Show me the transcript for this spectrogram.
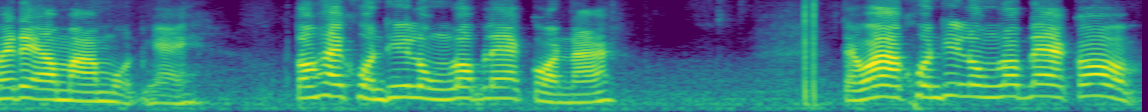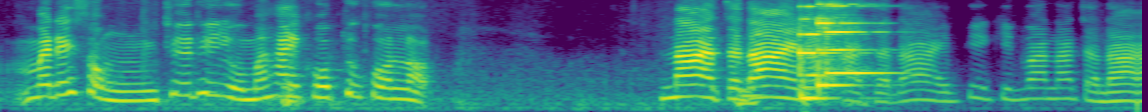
ไม่ได้เอามาหมดไง ต้องให้คนที่ลงรอบแรกก่อนนะ แต่ว่าคนที่ลงรอบแรกก็ไม่ได้ส่งชื่อที่อยู่มาให้ครบทุกคนหรอก น่าจะได้นะอาจจะได้ พี่คิดว่าน่าจะได้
